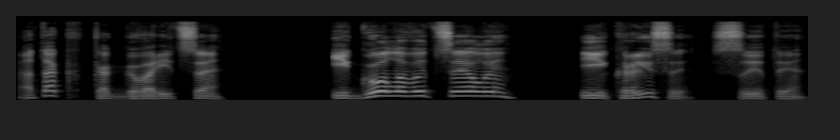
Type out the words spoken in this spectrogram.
а так, как говорится, и головы целы, и крысы сыты.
